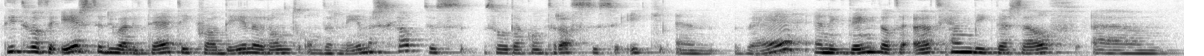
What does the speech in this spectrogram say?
Dit was de eerste dualiteit die ik wou delen rond ondernemerschap, dus zo dat contrast tussen ik en wij. En ik denk dat de uitgang die ik daar zelf um,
